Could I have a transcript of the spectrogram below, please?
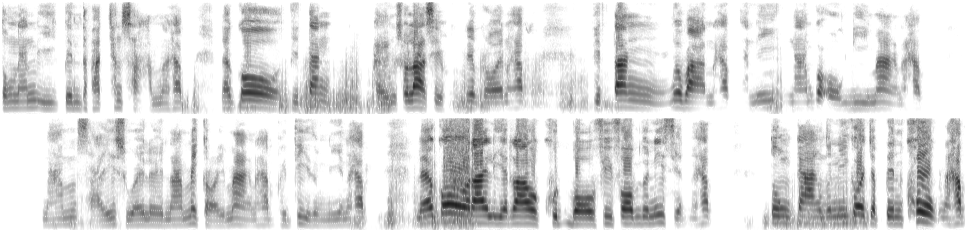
ตรงนั้นอีกเป็นตะพักชั้น3นะครับ แล้วก็ติดตั้งแผงโซลาร์เซลล์เรียบร้อยนะครับ ติดตั้งเมื่อวานนะครับ อันนี้น้ำก็ออกดีมากนะครับ น้ำใสสวยเลยน้ำไม่กร่อยมากนะครับ พื้นที่ตรงนี้นะครับ แล้วก็รายละเอียดเราขุดบ่อฟรีฟอร์มตัวนี้เสร็จนะครับ ตรงกลางตัวนี้ก็จะเป็นโคกนะครับ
